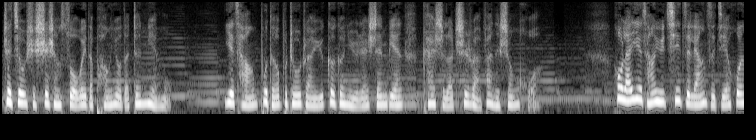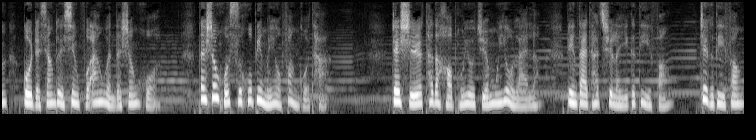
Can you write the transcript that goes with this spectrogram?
这就是世上所谓的朋友的真面目。叶藏不得不周转于各个女人身边，开始了吃软饭的生活。后来，叶藏与妻子梁子结婚，过着相对幸福安稳的生活。但生活似乎并没有放过他。这时，他的好朋友掘木又来了，并带他去了一个地方。这个地方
